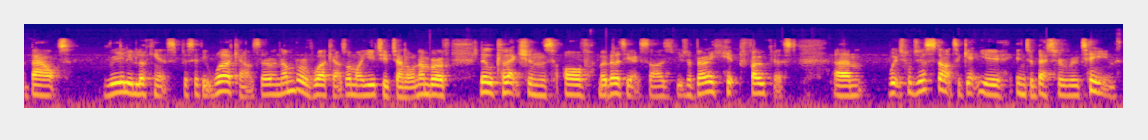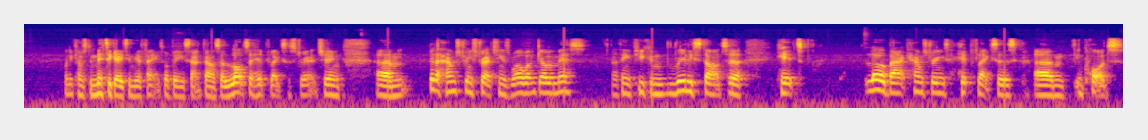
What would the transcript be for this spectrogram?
about really looking at specific workouts. There are a number of workouts on my YouTube channel, a number of little collections of mobility exercises which are very hip focused, um, which will just start to get you into better routine when it comes to mitigating the effect of being sat down. So lots of hip flexor stretching, um, bit of hamstring stretching as well won't go amiss. I think if you can really start to hit lower back, hamstrings, hip flexors, um, in quads,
